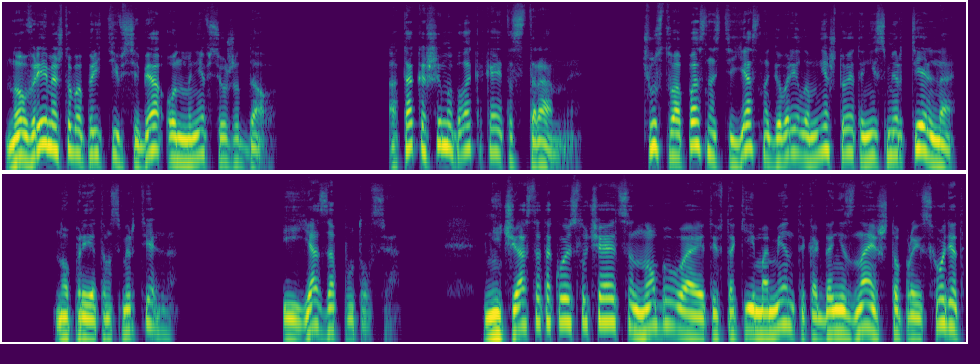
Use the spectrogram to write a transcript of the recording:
но время, чтобы прийти в себя, он мне все же дал. Атака Шима была какая-то странная. Чувство опасности ясно говорило мне, что это не смертельно, но при этом смертельно. И я запутался. Не часто такое случается, но бывает, и в такие моменты, когда не знаешь, что происходит,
